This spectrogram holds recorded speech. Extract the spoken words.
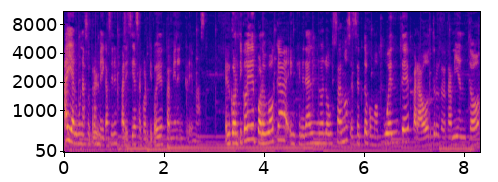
Hay algunas otras medicaciones parecidas a corticoides también en cremas. El corticoide por boca en general no lo usamos, excepto como puente para otro tratamiento,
